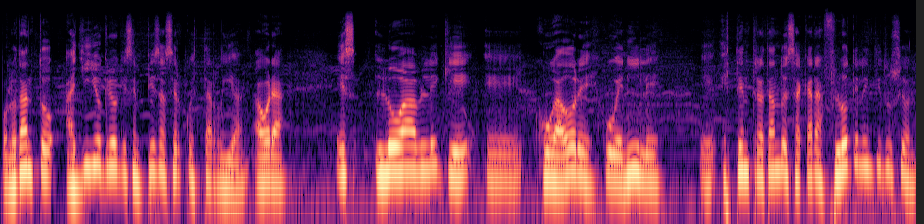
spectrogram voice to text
Por lo tanto, allí yo creo que se empieza a hacer cuesta arriba. Ahora, es loable que eh, jugadores juveniles eh, estén tratando de sacar a flote la institución.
